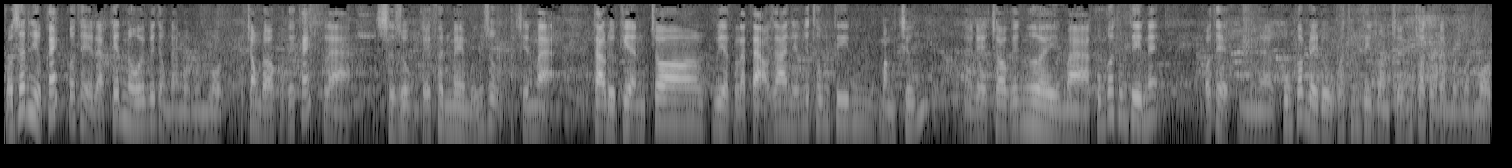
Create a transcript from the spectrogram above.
có rất nhiều cách có thể là kết nối với tổng đài 111. Trong đó có cái cách là sử dụng cái phần mềm ứng dụng trên mạng, tạo điều kiện cho việc là tạo ra những cái thông tin bằng chứng để cho cái người mà cung cấp thông tin đấy có thể ừ, cung cấp đầy đủ các thông tin bằng chứng cho tổng đài 111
